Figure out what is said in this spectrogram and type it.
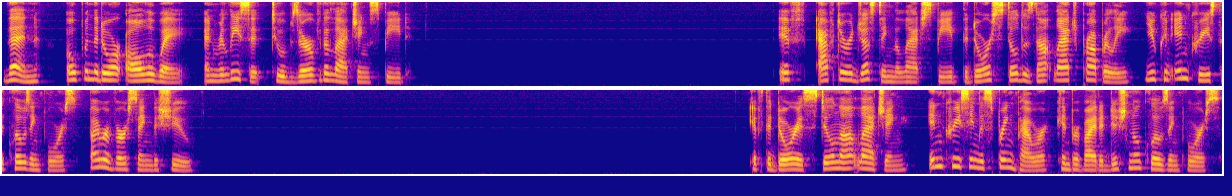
Then, open the door all the way and release it to observe the latching speed. If, after adjusting the latch speed, the door still does not latch properly, you can increase the closing force by reversing the shoe. If the door is still not latching, increasing the spring power can provide additional closing force.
